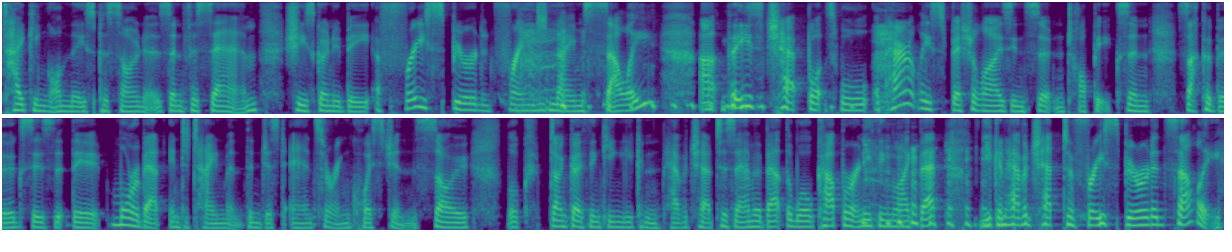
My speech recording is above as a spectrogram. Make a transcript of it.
taking on these personas. And for Sam, she's going to be a free spirited friend named Sally. Uh, these chatbots will apparently specialize in certain topics. And Zuckerberg says that they're more about entertainment than just answering questions. So, look, don't go thinking you can have a chat to Sam about the World Cup or anything like that. you can have a chat to free spirited Sally.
